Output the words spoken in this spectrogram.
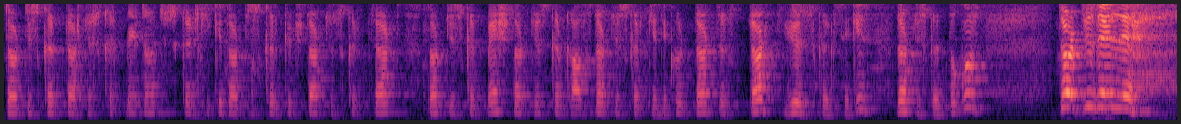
443, 444, 445, 446, 447, 44, 448, 449, 450.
